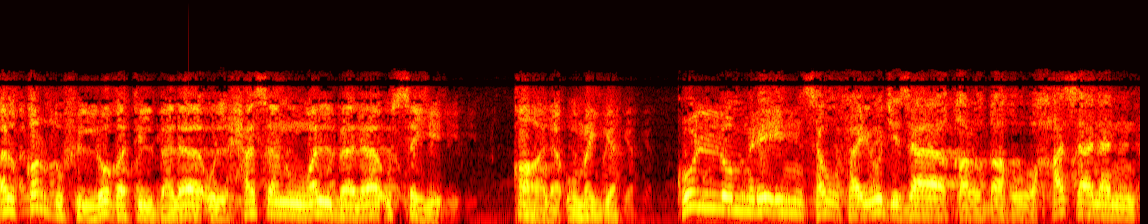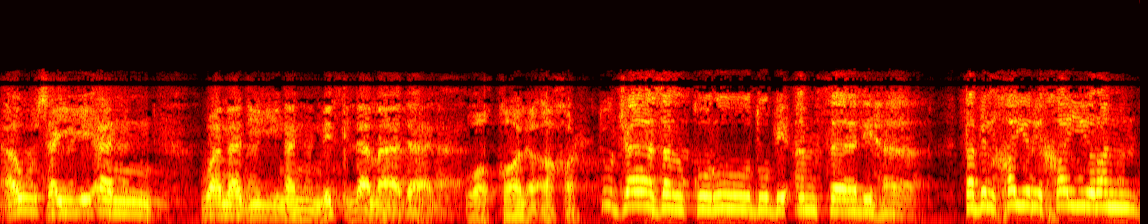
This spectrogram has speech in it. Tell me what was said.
القرض في اللغة البلاء الحسن والبلاء السيء. قال أمية كل امرئ سوف يجزى قرضه حسنا أو سيئا ومدينا مثل ما دان وقال آخر تجازى القروض بأمثالها فبالخير خيرا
